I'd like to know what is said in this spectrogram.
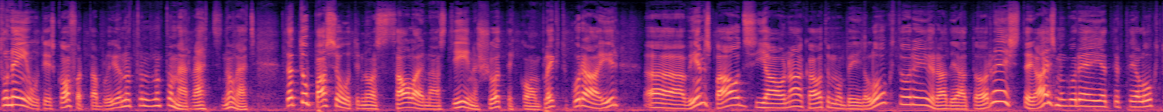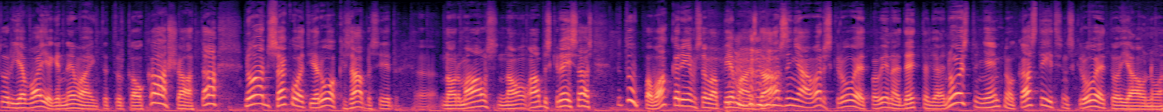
tu nejūties komfortabli, jo nu, tu nu, tomēr vecs, nu, vecs. Tad tu pasūti no saulainās Ķīnas šo komplektu, kurā ir uh, vienas paudzes jaunāka automobīļa lukturi, radiatoru resti, aizmugurēji ir tie lukturi, ja vajag, ja nevajag, tad tur kaut kā šādā. Nu, vārdu sakot, ja rokas abas ir uh, normālas, nav abas kreisās, tad tu pa vakariem savā piemājas dārziņā vari skrūvēt pa vienai detaļai nost un ņemt no kastītes un skrūvēt to jauno.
